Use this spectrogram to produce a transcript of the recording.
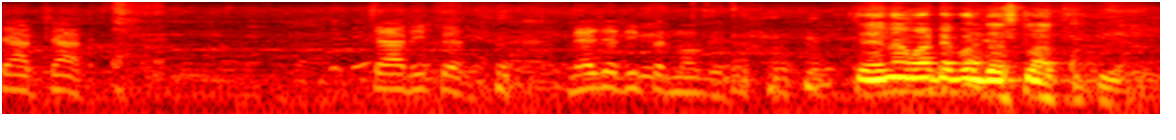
ચાર ચાર. ચાર રિપેર મેજર રિપેર માંગે. તો એના માટે પણ દસ લાખ રૂપિયા.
